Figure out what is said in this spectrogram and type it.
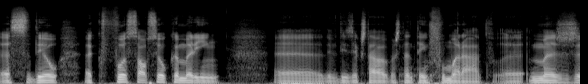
acedeu a que fosse ao seu camarim. Uh, devo dizer que estava bastante enfumarado, uh, mas uh,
